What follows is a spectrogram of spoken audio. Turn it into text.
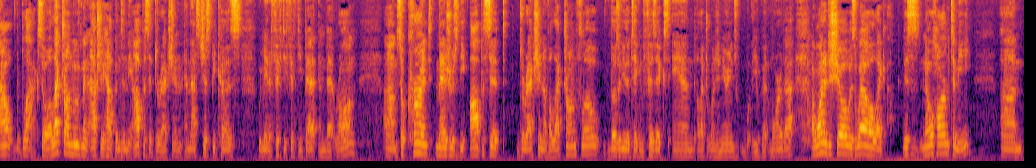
out the black. So electron movement actually happens in the opposite direction, and that's just because we made a 50-50 bet and bet wrong. Um, so current measures the opposite direction of electron flow. Those of you that have taken physics and electrical engineering, you'll get more of that. I wanted to show as well, like this is no harm to me. Um,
